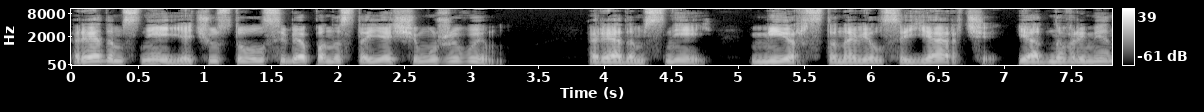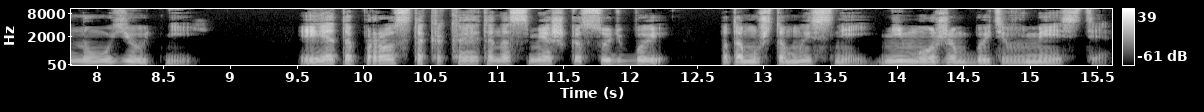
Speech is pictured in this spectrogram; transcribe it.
Рядом с ней я чувствовал себя по-настоящему живым. Рядом с ней Мир становился ярче и одновременно уютней. И это просто какая-то насмешка судьбы, потому что мы с ней не можем быть вместе.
